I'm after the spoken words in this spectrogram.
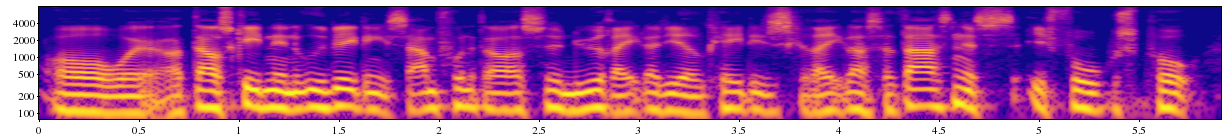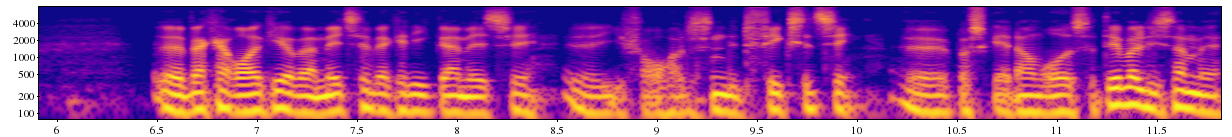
Og, øh, og der er jo sket en udvikling i samfundet, der er også nye regler, de advokatiske regler, så der er sådan et, et fokus på, øh, hvad kan rådgiver være med til, hvad kan de ikke være med til øh, i forhold til sådan lidt fikse ting øh, på skatteområdet. Så det var ligesom, øh,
